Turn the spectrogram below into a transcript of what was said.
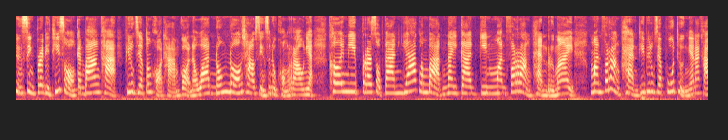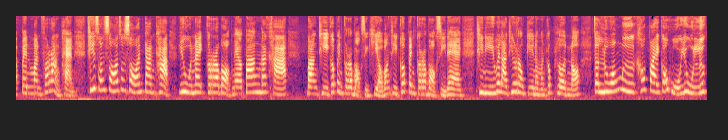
ถึงสิ่งประดิษฐ์ที่ 2 กันบ้างค่ะ พี่ลูกเจี๊ยบต้องขอถามก่อนนะว่า น้องๆชาวเสียงสนุกของเราเนี่ย เคยมีประสบการณ์ยากลำบากในการกินมันฝรั่งแผ่นหรือไม่ มันฝรั่งแผ่นที่พี่ลูกเจี๊ยบพูดถึงเนี่ยนะคะ เป็นมันฝรั่งแผ่นที่ซ้อนๆซ้อนๆกันค่ะ อยู่ในกระบอกแนวตั้งนะคะ บางทีก็เป็นกระบอกสีเขียว บางทีก็เป็นกระบอกสีแดง ทีนี้เวลาที่เรากินน่ะมันก็เพลินเนาะจะล้วงมือเข้าไปก็หูอยู่ลึก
